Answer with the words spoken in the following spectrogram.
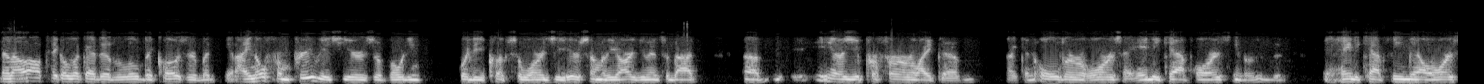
And I'll, I'll take a look at it a little bit closer. But you know, I know from previous years of voting for the Eclipse Awards, you hear some of the arguments about, uh, you know, you prefer like a like an older horse, a handicap horse, you know, the, a handicap female horse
